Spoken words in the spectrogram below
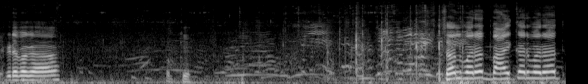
इकडे बघा. ओके. चल वरत बाय कर वरत.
